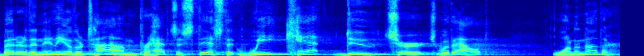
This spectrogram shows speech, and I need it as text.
better than any other time, perhaps it's this that we can't do church without one another.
